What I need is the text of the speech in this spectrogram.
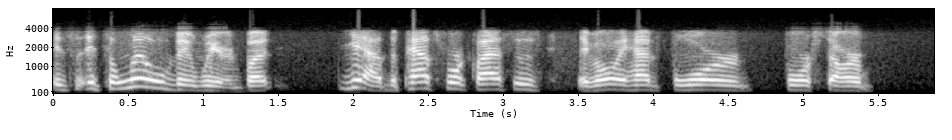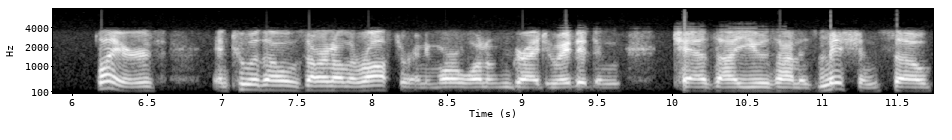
it's it's a little bit weird, but yeah, the past four classes they've only had four four star players, and two of those aren't on the roster anymore. One of them graduated, and Chaz Ayu is on his mission. So,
